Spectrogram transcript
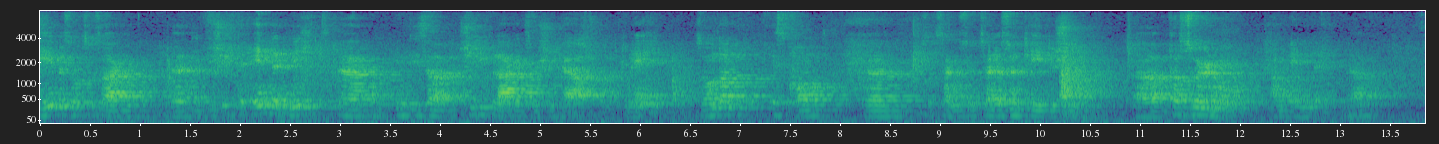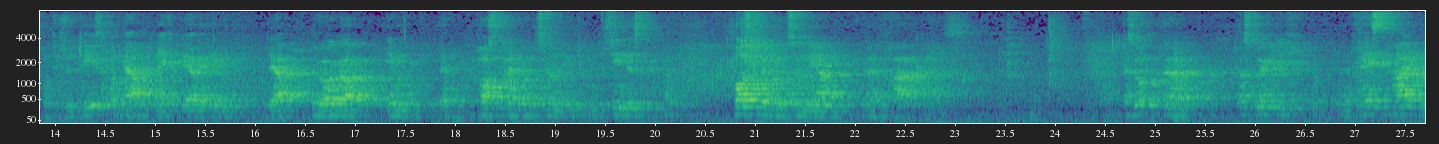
gäbe sozusagen, äh, die Geschichte endet nicht äh, in dieser Schieflage zwischen Herr und Knecht, sondern es kommt sozusagen zu einer synthetischen Versöhnung am Ende. Und die Synthese von Herr und Knecht wäre eben der Bürger im Postrevolution, im Sinn des postrevolutionären Frankreichs. Also das möchte ich festhalten,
